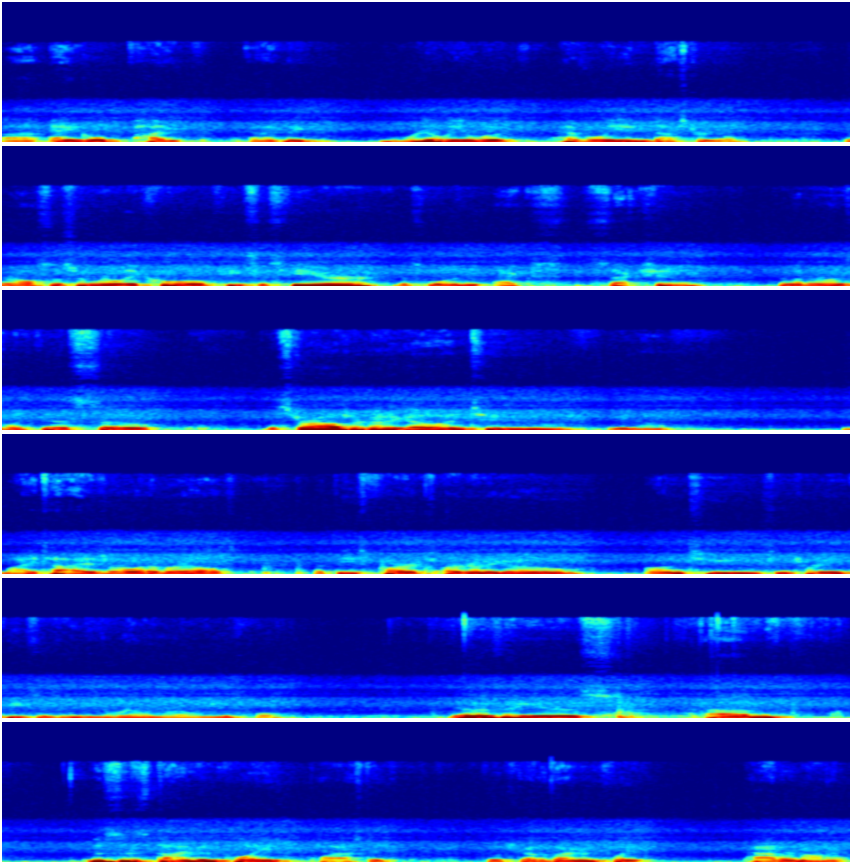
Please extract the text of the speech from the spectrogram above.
uh, angled pipe, and I think really look heavily industrial. There are also some really cool pieces here. This one X section, some other ones like this. So the straws are going to go into you know mai tais or whatever else, but these parts are going to go onto some terrain pieces and be really really useful. The other thing is um, this is diamond plate plastic, so it's got a diamond plate pattern on it.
